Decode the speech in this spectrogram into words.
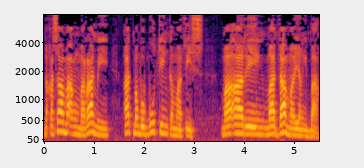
na kasama ang marami at mabubuting kamatis. Maaring madamay ang iba.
